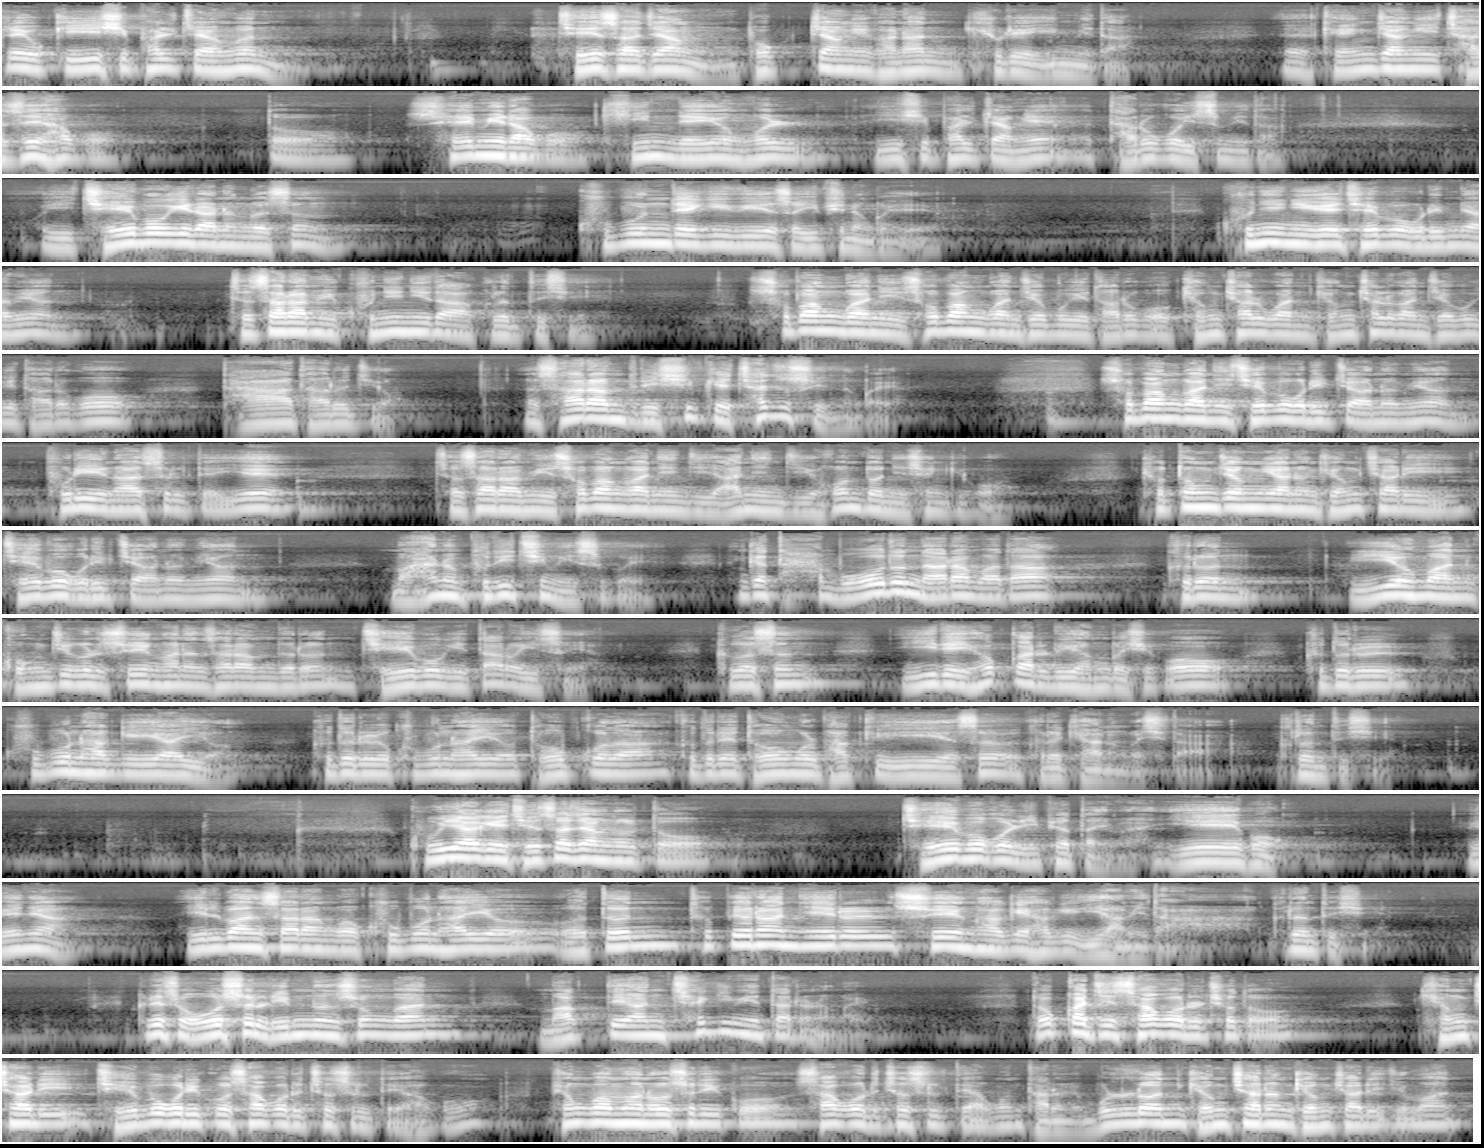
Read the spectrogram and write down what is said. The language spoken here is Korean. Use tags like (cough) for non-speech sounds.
출애굽기 28장은 제사장 복장에 관한 규례입니다. 예, 굉장히 자세하고 또 세밀하고 긴 내용을 28장에 다루고 있습니다. 이 제복이라는 것은 구분되기 위해서 입히는 거예요. 군인이 왜 제복을 입냐면 저 사람이 군인이다 그런 뜻이. 소방관이 소방관 제복이 다르고 경찰관 경찰관 제복이 다르고 다 다르죠. 사람들이 쉽게 찾을 수 있는 거예요. 소방관이 제복을 입지 않으면 불이 났을 때에 저 사람이 소방관인지 아닌지 혼돈이 생기고 교통정리하는 경찰이 제복을 입지 않으면 많은 부딪힘이 있을 거예요. 그러니까 다 모든 나라마다 그런 위험한 공직을 수행하는 사람들은 제복이 따로 있어요. 그것은 일의 효과를 위한 것이고 그들을 구분하기 위하여 그들을 구분하여 돕거나 그들의 도움을 받기 위해서 그렇게 하는 것이다. 그런 뜻이에요. 구약의 제사장들도 제복을 입혔다 이 말. 예복. 왜냐? 일반 사람과 구분하여 어떤 특별한 일을 수행하게 하기 위함이다. 그런 뜻이. 그래서 옷을 입는 순간 막대한 책임이 따르는 거예요. 똑같이 사고를 쳐도 경찰이 제복을 입고 사고를 쳤을 때하고 평범한 옷을 입고 사고를 쳤을 때하고는 거예요. 물론 경찰은 경찰이지만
